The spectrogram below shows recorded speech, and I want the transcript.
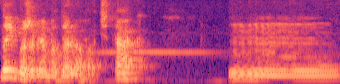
no i możemy modelować, tak? Mm.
